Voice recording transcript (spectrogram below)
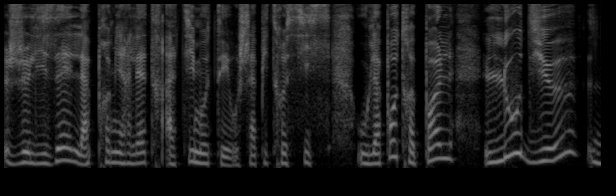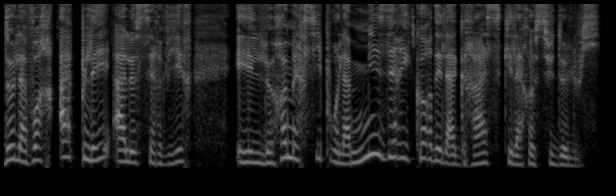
je lisais la première lettre à Timothée au chapitre 6, où l'apôtre Paul loue Dieu de l'avoir appelé à le servir et il le remercie pour la miséricorde et la grâce qu'il a reçue de lui.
